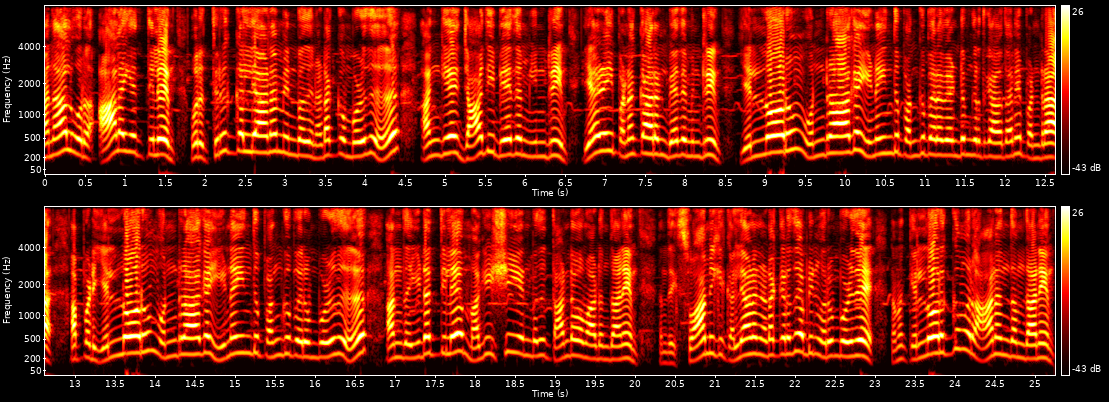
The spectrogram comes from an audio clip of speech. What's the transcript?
ஆனால் ஒரு ஆலயத்திலே ஒரு திருக்கல்யாணம் என்பது நடக்கும் பொழுது அங்கே ஜாதி பேதம் இன்றி ஏழை பணக்காரன் பேதமின்றி எல்லோரும் ஒன்றாக இணைந்து பங்கு பெற வேண்டும்ங்கிறதுக்காக தானே பண்ணுறா அப்படி எல்லோரும் ஒன்றாக இணைந்து பங்கு பெறும் பொழுது அந்த இடத்திலே மகிழ்ச்சி என்பது தாண்டவம் ஆடும் தானே. அந்த சுவாமிக்கு கல்யாணம் நடக்கிறது அப்படின்னு வரும்பொழுது நமக்கு எல்லோருக்கும் ஒரு ஆனந்தம் தானே.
